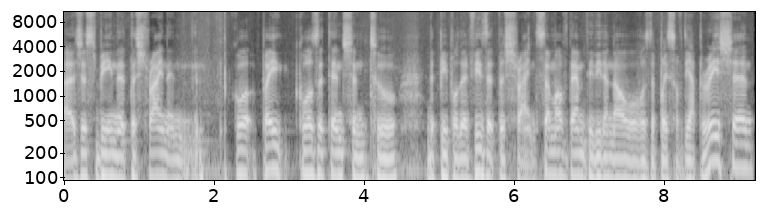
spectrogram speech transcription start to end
uh, just being at the shrine and pay close attention to the people that visit the shrine. Some of them they didn't know what was the place of the apparition,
